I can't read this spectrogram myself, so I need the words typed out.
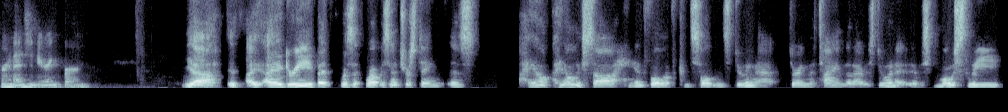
for an engineering firm. Yeah, it, I, I agree. But was it, what was interesting is I, I only saw a handful of consultants doing that during the time that I was doing it. It was mostly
